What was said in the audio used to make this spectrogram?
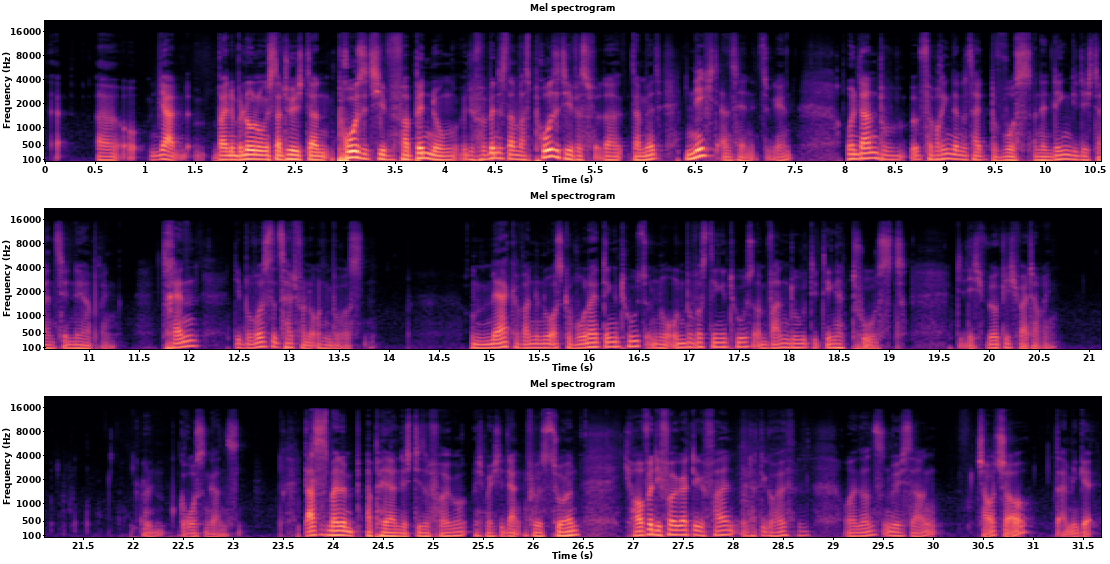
äh, ja, bei einer Belohnung ist natürlich dann positive Verbindung. Du verbindest dann was Positives für, damit, nicht ans Handy zu gehen. Und dann verbring deine Zeit bewusst an den Dingen, die dich dein Ziel näher bringen. Trenn die bewusste Zeit von der unbewussten. Und merke, wann du nur aus Gewohnheit Dinge tust und nur unbewusst Dinge tust und wann du die Dinge tust, die dich wirklich weiterbringen. Im Großen und Ganzen. Das ist mein Appell an dich, diese Folge. Ich möchte dir danken fürs Zuhören. Ich hoffe, die Folge hat dir gefallen und hat dir geholfen. Und ansonsten würde ich sagen, ciao, ciao, dein Miguel.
